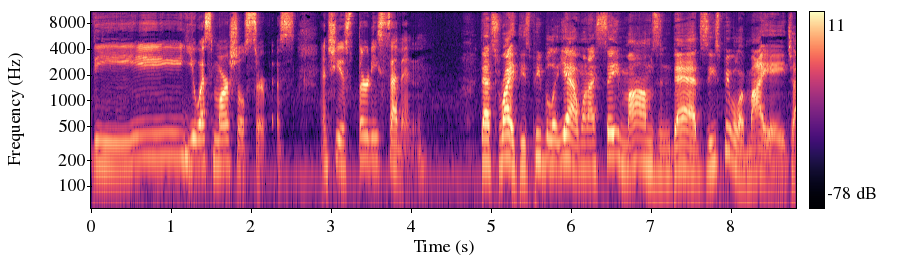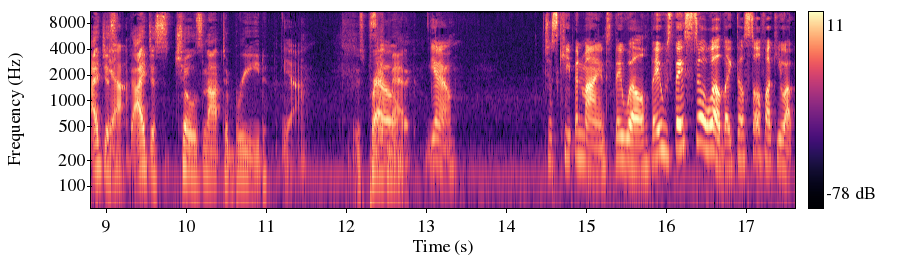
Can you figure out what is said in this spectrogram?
the U.S. Marshal Service, and she is 37. That's right. These people are yeah, when I say moms and dads, these people are my age. I just Yeah. I just chose not to breed. Yeah. It's So, pragmatic. you know, just keep in mind they will. They they still will. Like they'll still fuck you up.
